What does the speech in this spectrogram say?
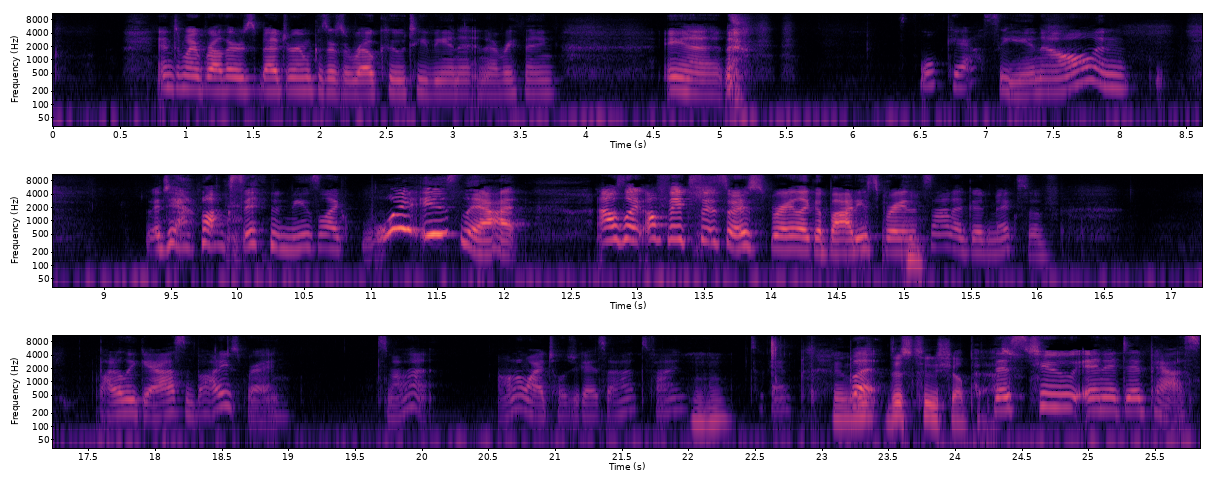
into my brother's bedroom because there's a Roku TV in it and everything. And a little gassy, you know? And my dad walks in and he's like, What is that? I was like, I'll fix it. So I spray like a body spray. That's not a good mix of bodily gas and body spray. It's not. I don't know why I told you guys that. It's fine. It's okay. And But- thi- this too shall pass. This too, and it did pass.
